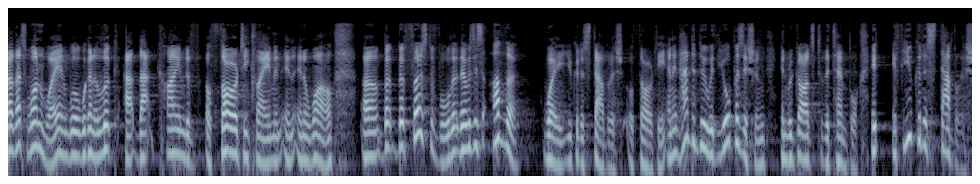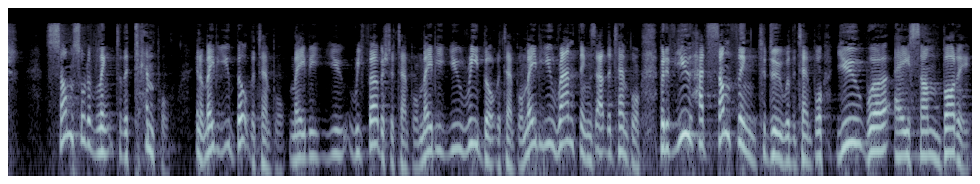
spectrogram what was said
Now, that's one way, and we we are going to look at that kind of authority claim in, in, in a while. Uh, but, but first of all, there was this other way you could establish authority, and it had to do with your position in regards to the temple. If, if you could establish some sort of link to the temple, you know, maybe you built the temple. Maybe you refurbished the temple. Maybe you rebuilt the temple. Maybe you ran things at the temple. But if you had something to do with the temple, you were a somebody.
